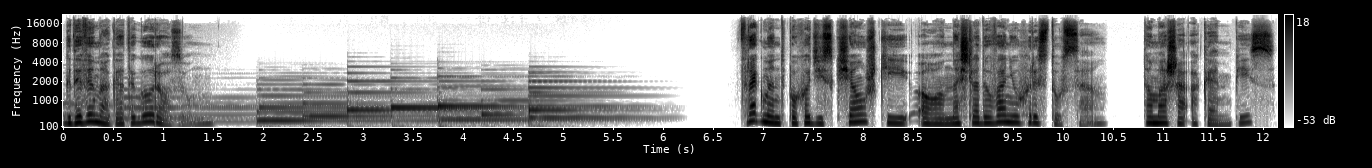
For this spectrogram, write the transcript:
gdy wymaga tego rozum. Fragment pochodzi z książki o naśladowaniu Chrystusa Tomasza Akempis,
